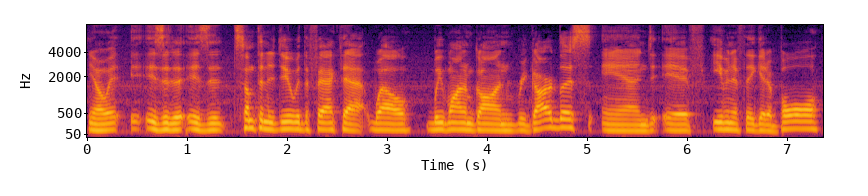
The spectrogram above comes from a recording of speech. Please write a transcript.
You know, is it is it something to do with the fact that well, we want them gone regardless, and if even if they get a bowl,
